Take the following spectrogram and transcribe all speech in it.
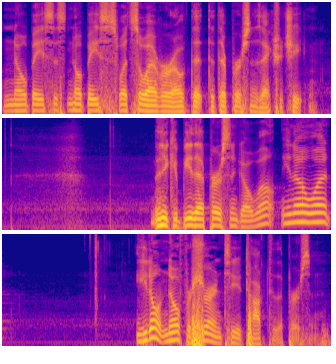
no basis, no basis whatsoever of that, that their person is actually cheating. Then you could be that person and go, well, you know what? You don't know for sure until you talk to the person.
